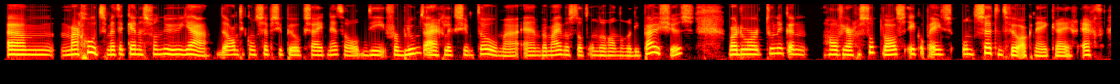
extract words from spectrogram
Ehm, maar goed, met de kennis van nu, ja, de anticonceptiepil, ik zei het net al, die verbloemt eigenlijk symptomen. En bij mij was dat onder andere die puistjes. Waardoor toen ik een half jaar gestopt was, ik opeens ontzettend veel acne kreeg. Echt,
